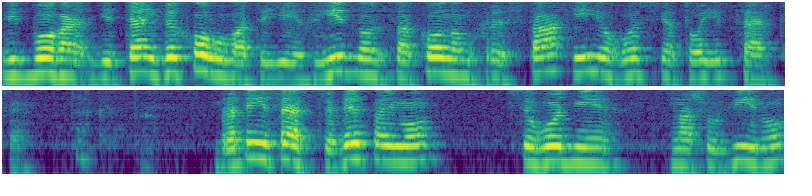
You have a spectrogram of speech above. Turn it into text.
від Бога дітей, виховувати їх згідно з законом Христа і Його святої церкви? Так. Брати і сестри, визнаймо сьогодні нашу віру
